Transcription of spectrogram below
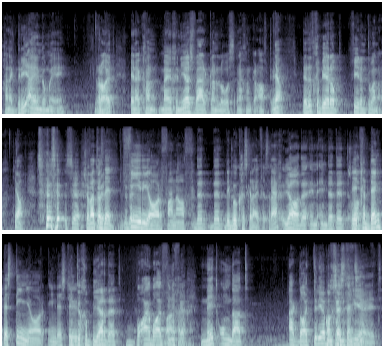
Gaan ek 3 eiendomme hê. Right? En ek gaan my ingenieurswerk kan los en ek gaan kan aftree. Ja. Dit het gebeur op 24. Ja. So so so, So wat was dit? 4 jaar vanaf Dit dit die boek geskryf is, reg? Ja, dit en en dit het So jy het gedink dis 10 jaar en dis toe En toe gebeur dit baie baie vinniger net omdat ek daai tree begin gee het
